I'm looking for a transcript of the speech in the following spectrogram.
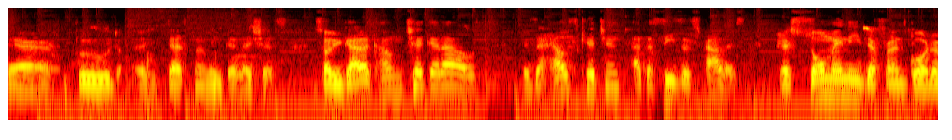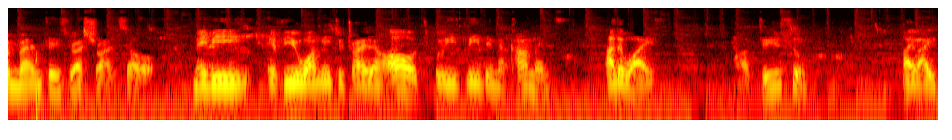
Their food is definitely delicious. So you gotta come check it out. It's a Hell's Kitchen at the Caesar's Palace. There's so many different Gordon Ramsay's restaurants. So maybe if you want me to try them all, please leave in the comments. Otherwise, talk to you soon. Bye bye.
